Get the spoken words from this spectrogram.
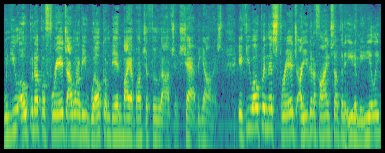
When you open up a fridge, I want to be welcomed in by a bunch of food options. Chat, be honest. If you open this fridge, are you going to find something to eat immediately?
